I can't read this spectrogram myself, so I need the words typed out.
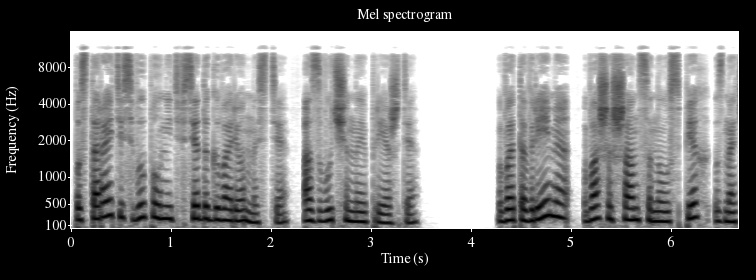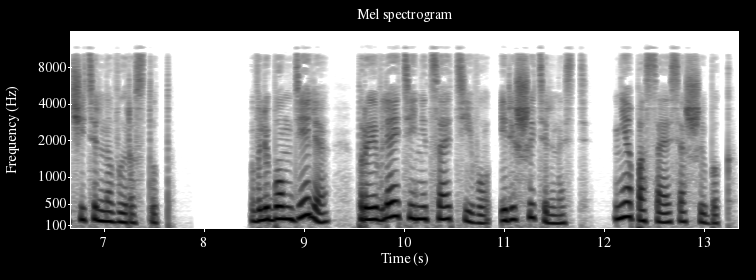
Постарайтесь выполнить все договоренности, озвученные прежде. В это время ваши шансы на успех значительно вырастут. В любом деле проявляйте инициативу и решительность, не опасаясь ошибок.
